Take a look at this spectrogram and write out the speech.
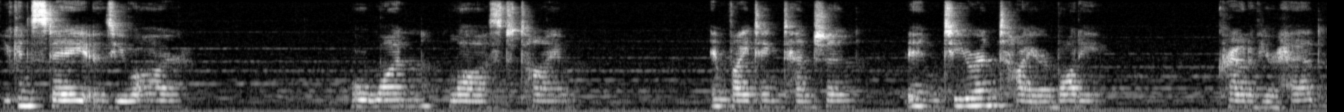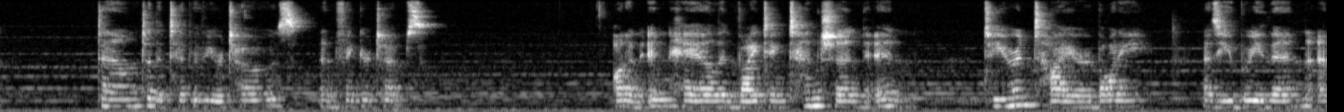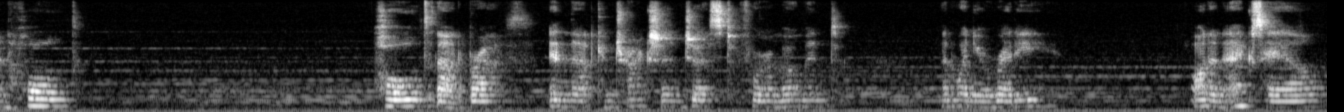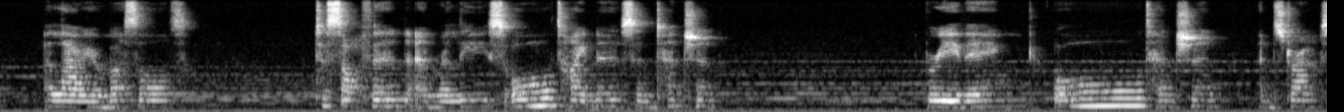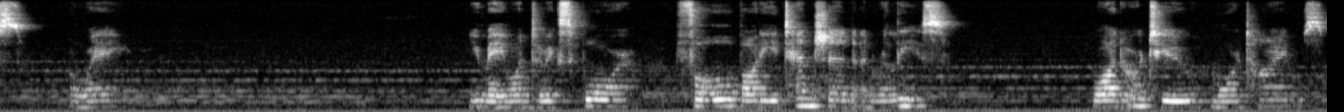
You can stay as you are, or one last time, inviting tension into your entire body, crown of your head, down to the tip of your toes and fingertips. On an inhale, inviting tension in to your entire body as you breathe in and hold. Hold that breath in that contraction just for a moment. And when you're ready, on an exhale, allow your muscles to soften and release all tightness and tension. Breathing all tension and stress away. You may want to explore full body tension and release one or two more times.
